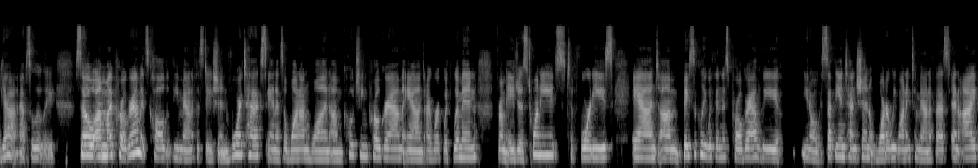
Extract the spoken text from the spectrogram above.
Yeah, absolutely. So um, my program, it's called the Manifestation Vortex, and it's a one-on-one um, coaching program. And I work with women from ages 20s to 40s. And um, basically within this program, we you know set the intention what are we wanting to manifest and i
